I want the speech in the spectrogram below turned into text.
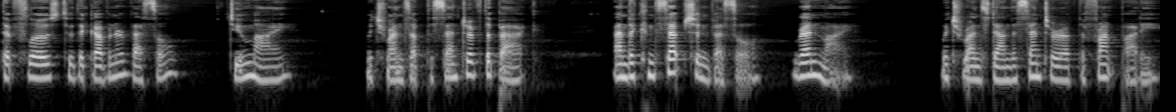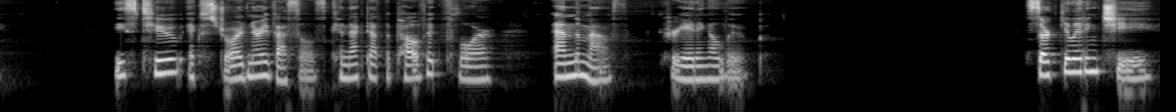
that flows through the governor vessel, Du Mai, which runs up the center of the back, and the conception vessel, Ren Mai, which runs down the center of the front body. These two extraordinary vessels connect at the pelvic floor and the mouth, creating a loop. Circulating qi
